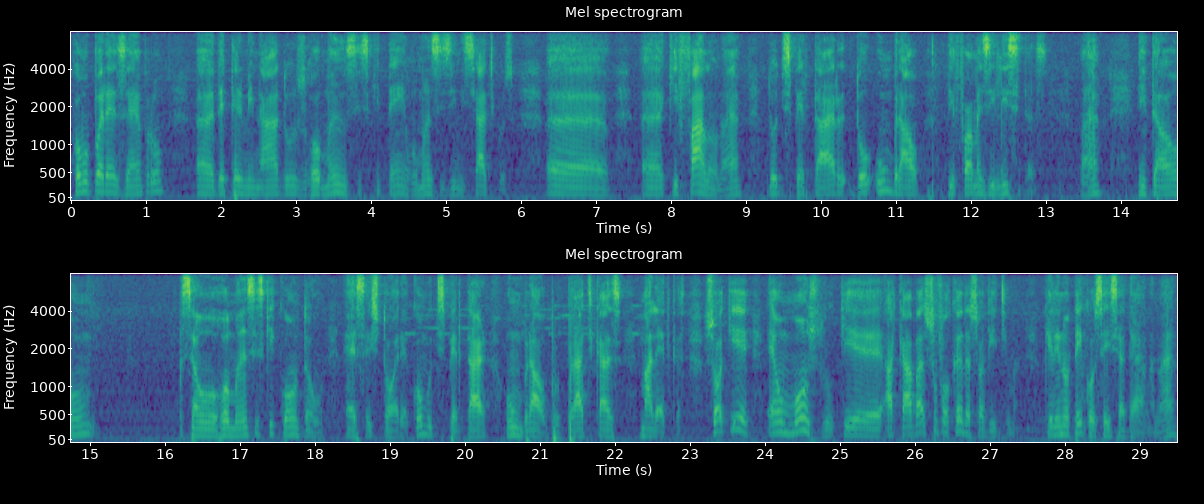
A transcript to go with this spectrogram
Como, por exemplo, uh, determinados romances que tem, romances iniciáticos, uh, uh, que falam não é, do despertar do umbral de formas ilícitas. É? Então, são romances que contam essa história, como despertar um umbral por práticas maléficas. Só que é um monstro que acaba sufocando a sua vítima, porque ele não tem consciência dela, não é?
